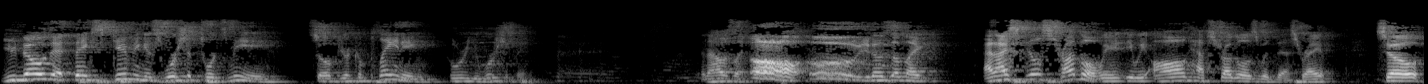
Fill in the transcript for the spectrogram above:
you know that Thanksgiving is worship towards me. So if you're complaining, who are you worshiping? And I was like, oh, oh, you know, so I'm like, and I still struggle. We, we all have struggles with this, right? So,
